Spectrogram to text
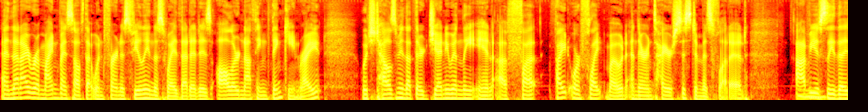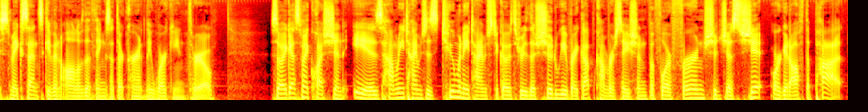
And then I remind myself that when Fern is feeling this way, that it is all or nothing thinking, right? Which tells me that they're genuinely in a f- fight or flight mode and their entire system is flooded. Mm-hmm. Obviously, this makes sense given all of the things that they're currently working through. So, I guess my question is how many times is too many times to go through the should we break up conversation before Fern should just shit or get off the pot?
